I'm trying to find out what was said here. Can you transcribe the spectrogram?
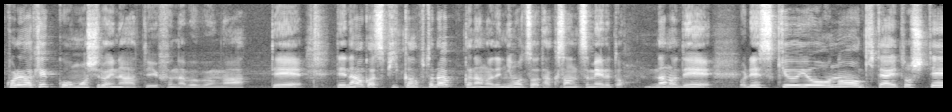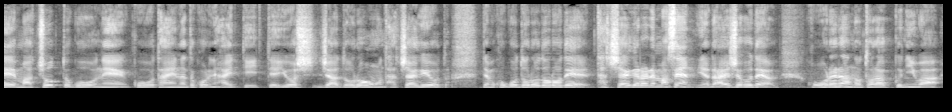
これが結構面白いなっていう風な部分があって、て、で、なおかつピックアップトラックなので荷物をたくさん積めると。なので、レスキュー用の機体として、まあちょっとこうね、こう大変なところに入っていって、よし、じゃあドローンを立ち上げようと。でもここドロドロで立ち上げられません。いや大丈夫だよ。俺らのトラックには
